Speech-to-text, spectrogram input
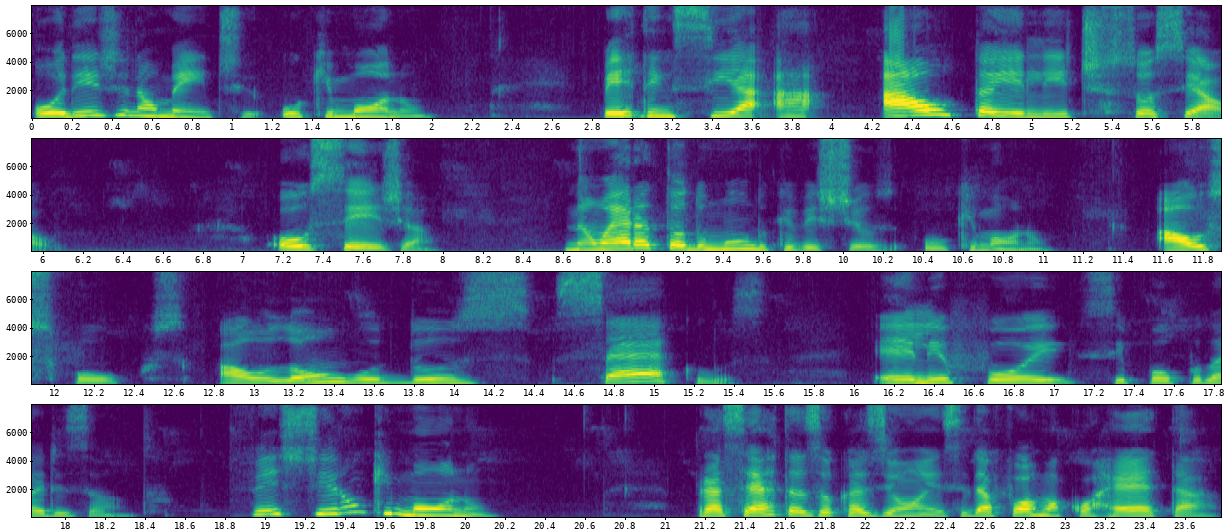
Originalmente, o kimono pertencia à alta elite social, ou seja, não era todo mundo que vestia o kimono. Aos poucos, ao longo dos séculos, ele foi se popularizando. Vestir um kimono para certas ocasiões e da forma correta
